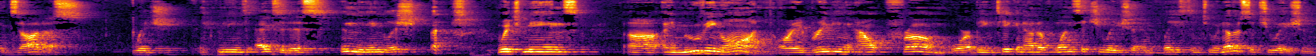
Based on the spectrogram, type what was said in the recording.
exodus, which means exodus in the English, which means uh, a moving on or a bringing out from or being taken out of one situation and placed into another situation.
